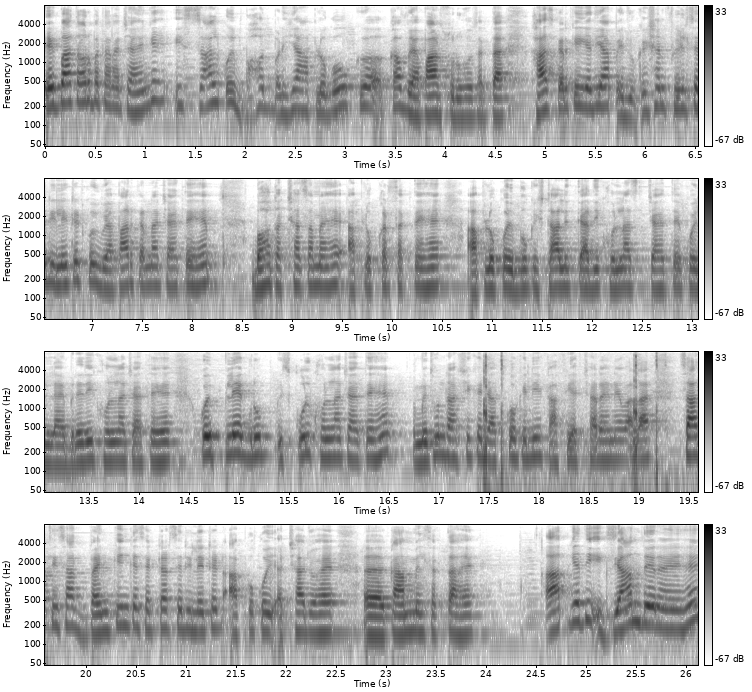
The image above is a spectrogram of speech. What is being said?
एक बात और बताना चाहेंगे इस साल कोई बहुत बढ़िया आप लोगों का- व्यापार शुरू हो सकता है। खास करके यदि आप एजुकेशन फ़ील्ड से रिलेटेड कोई व्यापार करना चाहते हैं बहुत अच्छा समय है आप लोग कर सकते हैं। आप लोग कोई बुक स्टॉल इत्यादि खोलना चाहते हैं कोई लाइब्रेरी खोलना चाहते हैं कोई प्ले ग्रुप स्कूल खोलना चाहते हैं तो मिथुन राशि के जातकों के लिए काफ़ी अच्छा रहने वाला है। साथ ही साथ बैंकिंग के सेक्टर से रिलेटेड आपको कोई अच्छा जो है अ, काम मिल सकता है। आप यदि एग्ज़ाम दे रहे हैं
